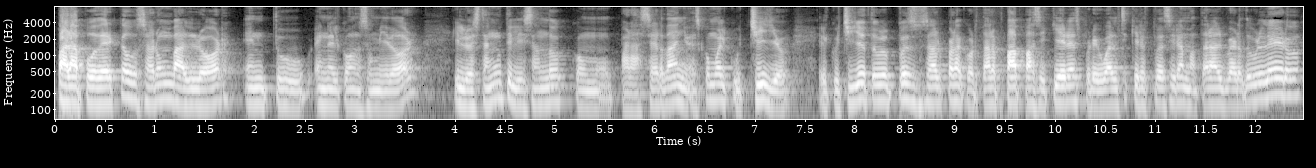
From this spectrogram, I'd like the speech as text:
para poder causar un valor en, tu, en el consumidor y lo están utilizando como para hacer daño. Es como el cuchillo. El cuchillo tú lo puedes usar para cortar papas si quieres, pero igual si quieres puedes ir a matar al verdulero.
